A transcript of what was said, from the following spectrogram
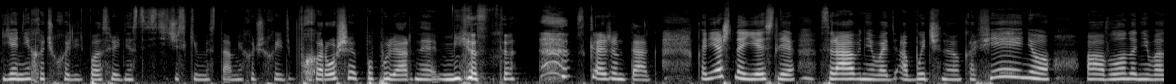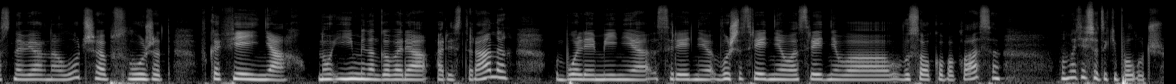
я не хочу ходить по среднестатистическим местам, я хочу ходить в хорошее популярное место, скажем так. Конечно, если сравнивать обычную кофейню, а в Лондоне вас, наверное, лучше обслужат в кофейнях, но именно говоря о ресторанах более-менее средне, выше среднего, среднего, высокого класса, в Алмате все-таки получше.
